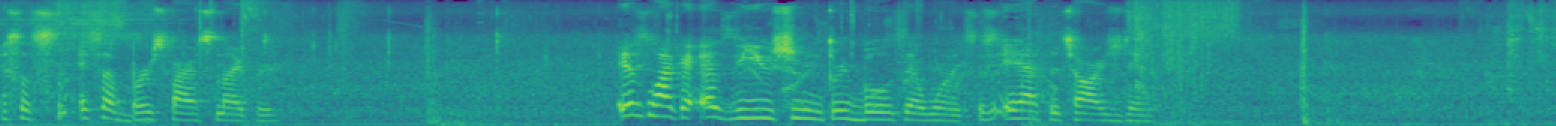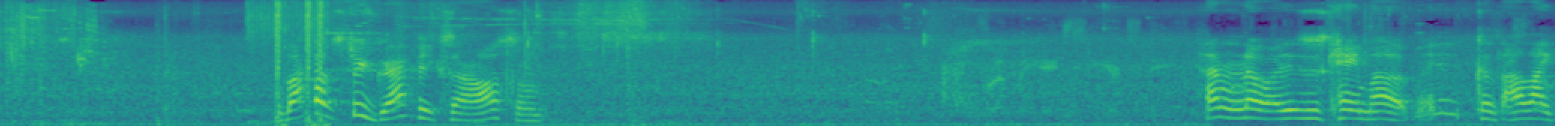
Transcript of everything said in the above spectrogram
It's a it's a burst fire sniper. It's like an SVU shooting three bullets at once. It's, it has to charge them. Black Ops 3 graphics are awesome. I don't know, it just came up because I like,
